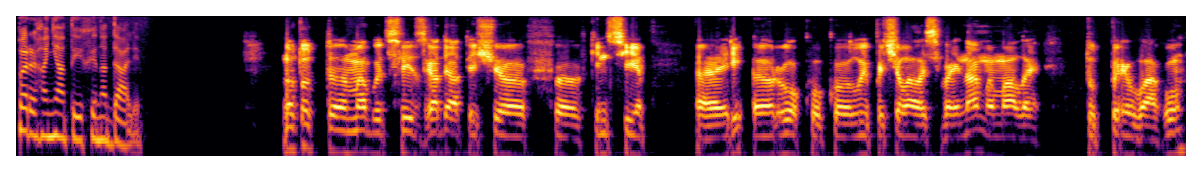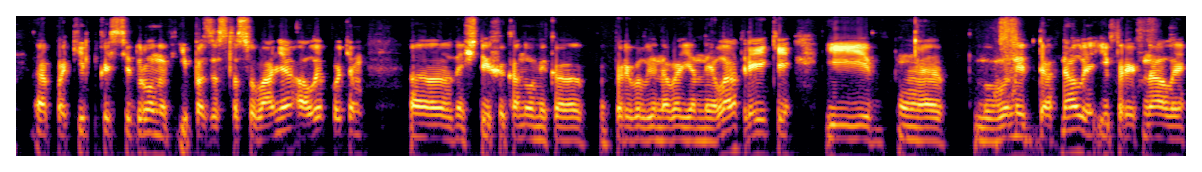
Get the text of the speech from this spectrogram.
переганяти їх і надалі? Ну тут, е, мабуть, слід згадати, що в, кінці е, е, року, коли почалась війна, ми мали тут перевагу по кількості дронів і по застосуванню, але потім. Значить, їх економіка перевели на воєнний лад, рейки, і вони догнали і перегнали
